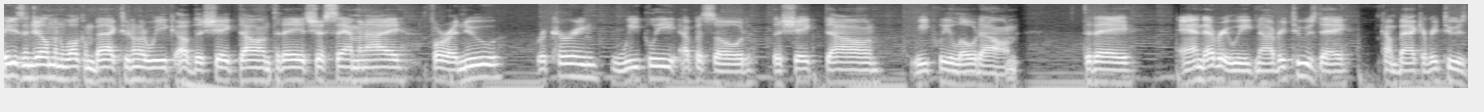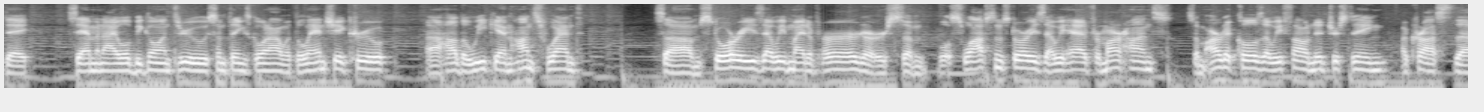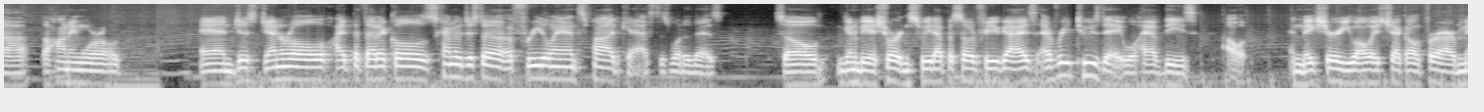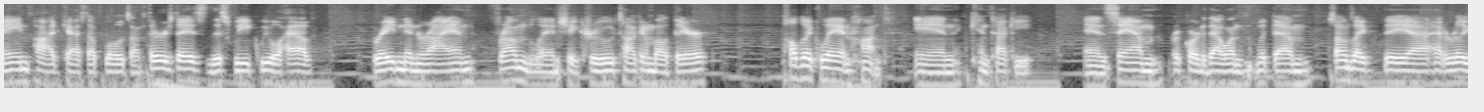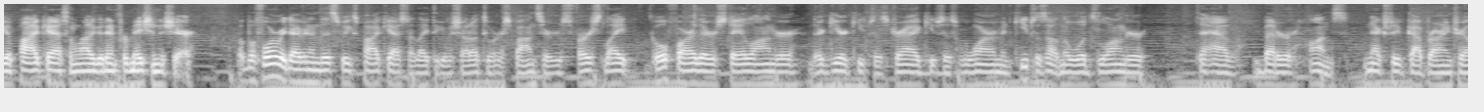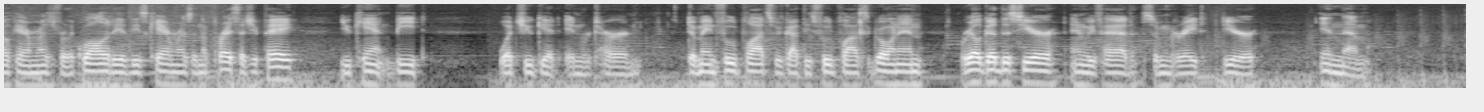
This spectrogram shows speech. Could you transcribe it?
Ladies and gentlemen, welcome back to another week of the Shakedown. Today it's just Sam and I for a new recurring weekly episode, the Shakedown Weekly Lowdown. Today and every week, now every Tuesday, come back every Tuesday. Sam and I will be going through some things going on with the Landshake crew, uh, how the weekend hunts went, some stories that we might have heard, or some we'll swap some stories that we had from our hunts, some articles that we found interesting across the, the hunting world, and just general hypotheticals, kind of just a, a freelance podcast is what it is. So, going to be a short and sweet episode for you guys. Every Tuesday, we'll have these out. And make sure you always check out for our main podcast uploads on Thursdays. This week, we will have Braden and Ryan from the Landshake crew talking about their public land hunt in Kentucky. And Sam recorded that one with them. Sounds like they uh, had a really good podcast and a lot of good information to share. But before we dive into this week's podcast, I'd like to give a shout out to our sponsors. First Light, go farther, stay longer. Their gear keeps us dry, keeps us warm, and keeps us out in the woods longer to have better hunts. Next, we've got Browning Trail cameras. For the quality of these cameras and the price that you pay, you can't beat what you get in return. Domain food plots, we've got these food plots growing in real good this year, and we've had some great deer in them.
